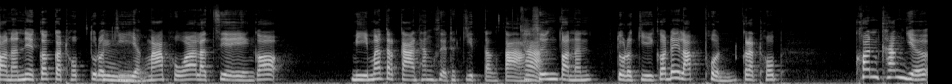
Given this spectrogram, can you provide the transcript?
ตอนนั้นเนี่ยก็กระทบตุรกีอืมอย่างมาก เพราะว่ารัสเซียเองก็มีมาตรการทางเศรษฐกิจต่างค่ะๆซึ่งตอนนั้นตุรกีก็ได้รับผลกระทบค่อนข้างเยอะ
